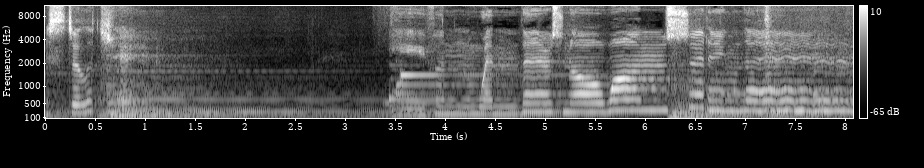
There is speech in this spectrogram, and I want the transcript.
is still a chair. Even when there's no one sitting there.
